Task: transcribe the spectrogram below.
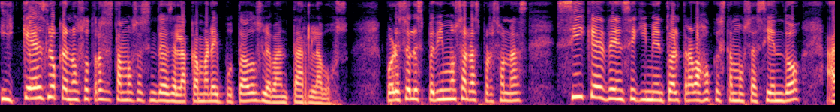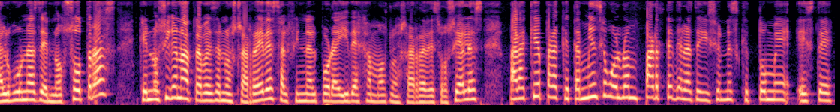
¿Y qué es lo que nosotros estamos haciendo desde la Cámara de Diputados? Levantar la voz. Por eso les pedimos a las personas sí que den seguimiento al trabajo que estamos haciendo, algunas de nosotras, que nos sigan a través de nuestras redes, al final por ahí dejamos nuestras redes sociales. ¿Para qué? Para que también se vuelvan parte de las decisiones que tome este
